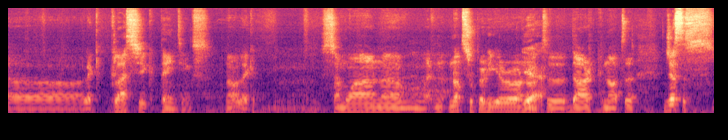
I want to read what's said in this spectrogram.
uh, like classic paintings. No, like mm, someone um, n- not superhero, Yeah. not uh, dark, not uh, just a s-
